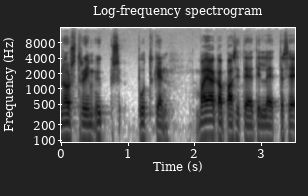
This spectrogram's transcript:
Nord Stream 1 putken vajakapasiteetille, että se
